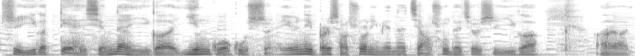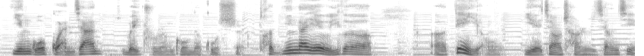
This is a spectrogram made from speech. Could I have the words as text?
是一个典型的一个英国故事，因为那本小说里面呢，讲述的就是一个，呃，英国管家为主人公的故事。它应该也有一个，呃，电影也叫《长日将近》，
